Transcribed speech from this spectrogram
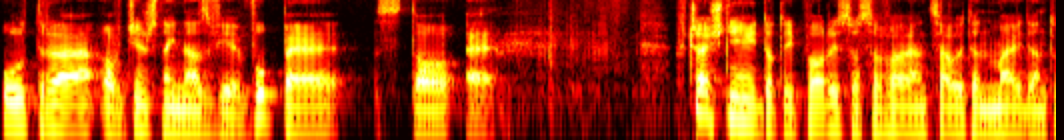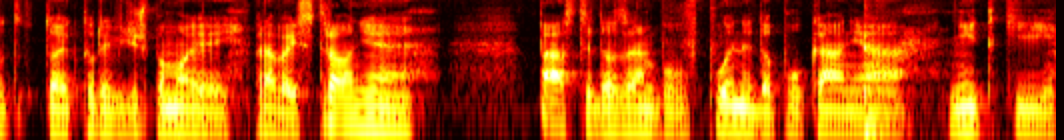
Ultra o wdzięcznej nazwie WP100E. Wcześniej, do tej pory stosowałem cały ten Majdan, tutaj, który widzisz po mojej prawej stronie. Pasty do zębów, płyny do płukania, nitki,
